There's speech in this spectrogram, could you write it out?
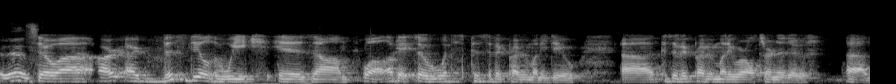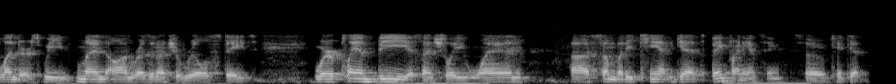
It is. So uh, our, our, this deal of the week is um, well, okay. So what does Pacific Private Money do? Uh, Pacific Private Money, we're alternative uh, lenders. We lend on residential real estate. We're Plan B essentially when uh, somebody can't get bank financing, so can't get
